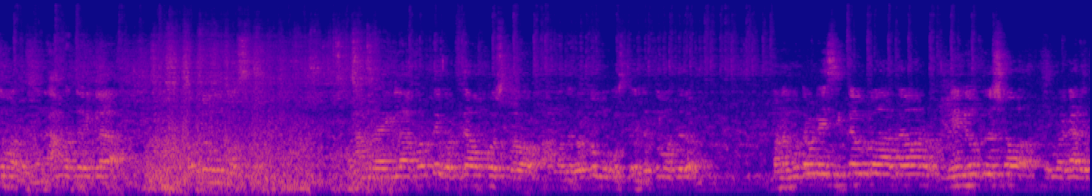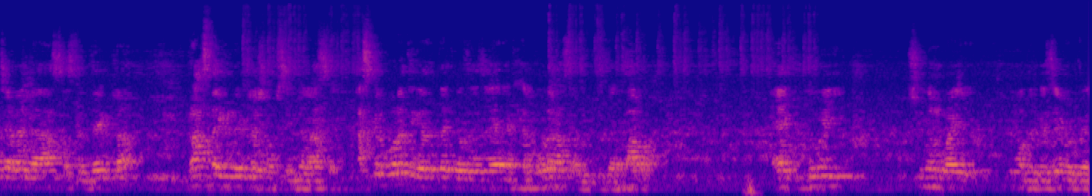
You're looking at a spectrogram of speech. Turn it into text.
তোমাদের জন্য আমরা তো এগুলা কত মুখস্থ? আমরা এগুলা করতে করতে অভ্যস্ত আমাদের অত মুখস্থ এটা তোমাদেরও? মানে মোটামুটি এই সিগন্যালগুলো দেওয়ার মেইন উদ্দেশ্য তোমরা গাড়ি চালাইলে আস্তে আস্তে দেখলাম রাস্তায় কিন্তু এগুলো সব সিগন্যাল আছে। আজকের পরে থেকে দেখব যে করে রাস্তা দিতে পাবো। এক, দুই, সুমন ভাই তোমাদেরকে যেভাবে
